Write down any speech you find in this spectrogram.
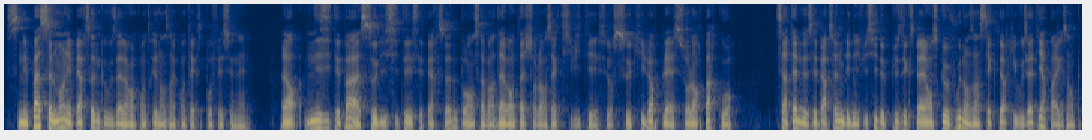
Ce n'est pas seulement les personnes que vous avez rencontrées dans un contexte professionnel. Alors, n'hésitez pas à solliciter ces personnes pour en savoir davantage sur leurs activités, sur ce qui leur plaît, sur leur parcours. Certaines de ces personnes bénéficient de plus d'expérience que vous dans un secteur qui vous attire, par exemple,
